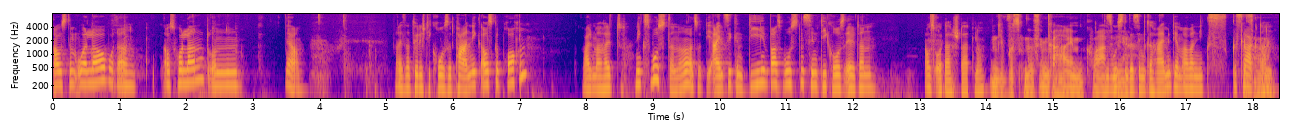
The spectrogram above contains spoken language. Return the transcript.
aus dem Urlaub oder aus Holland und ja, dann ist natürlich die große Panik ausgebrochen, weil man halt nichts wusste. Ne? Also die einzigen, die was wussten, sind die Großeltern aus Otterstadt. Ne? Und die wussten das im Geheimen quasi. Die wussten das im Geheimen, die haben aber nichts gesagt Gesagt. dann.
